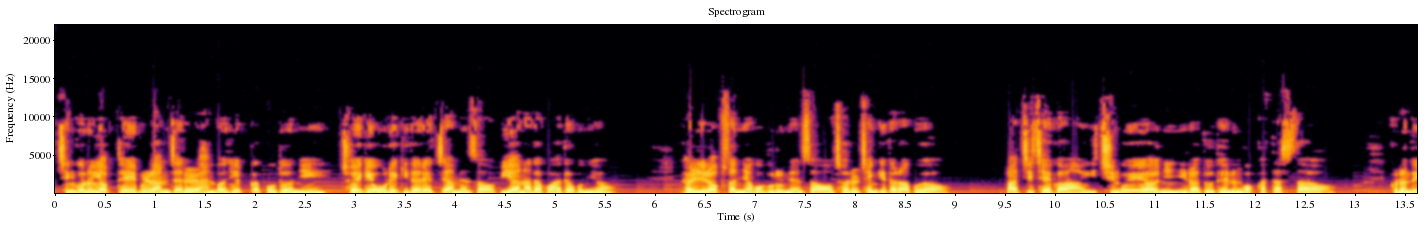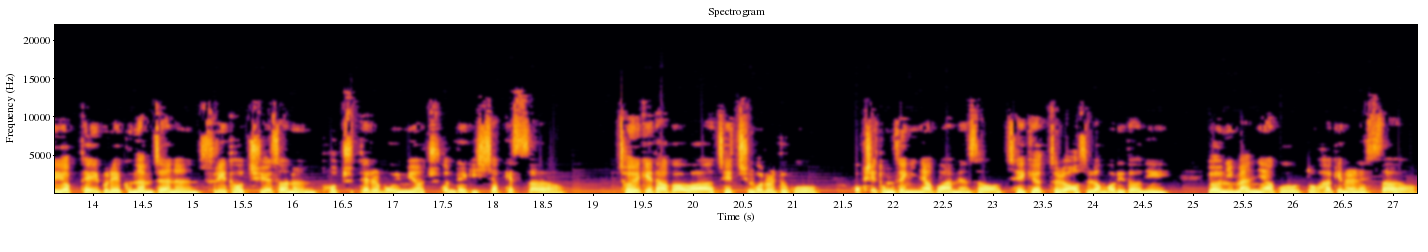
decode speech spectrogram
친구는 옆 테이블 남자를 한번 힐끗 보더니 저에게 오래 기다렸지 하면서 미안하다고 하더군요. 별일 없었냐고 물으면서 저를 챙기더라고요. 마치 제가 이 친구의 연인이라도 되는 것 같았어요. 그런데 옆 테이블의 그 남자는 술이 더 취해서는 더 추태를 보이며 추근대기 시작했어요. 저에게 다가와 제 친구를 두고 혹시 동생이냐고 하면서 제 곁을 어슬렁거리더니 연인 맞냐고 또 확인을 했어요.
